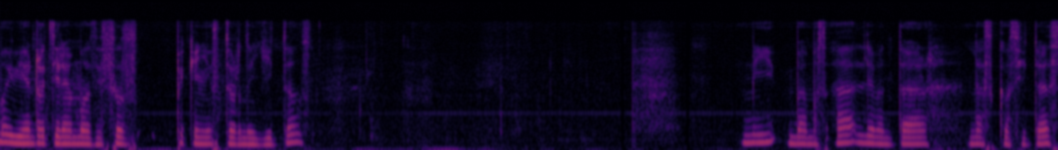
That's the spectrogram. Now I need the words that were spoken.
Muy bien, retiramos esos pequeños tornillitos. Y vamos a levantar las cositas.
